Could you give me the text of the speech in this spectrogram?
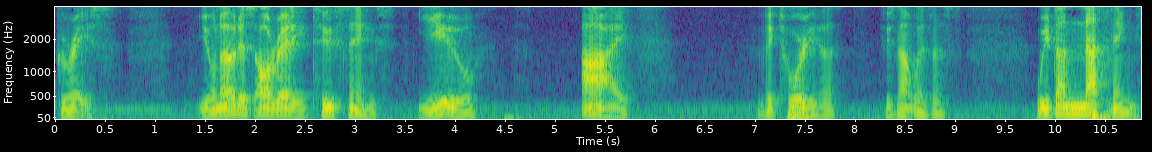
grace. You'll notice already two things. You, I, Victoria, who's not with us, we've done nothing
